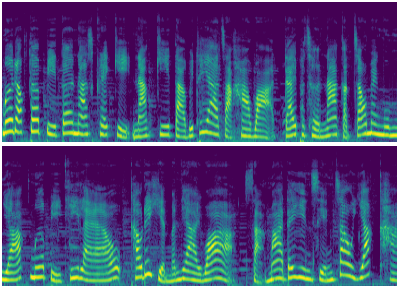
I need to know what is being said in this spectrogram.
เมื่อดรปีเตอร์นัสเครกิ นักกีตาวิทยาจากฮาวาดได้เผชิญหน้ากับเจ้าแมงมุมยักษ์เมื่อปีที่แล้ว เขาได้เขียนบรรยายว่า สามารถได้ยินเสียงเจ้ายักษ์ขา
